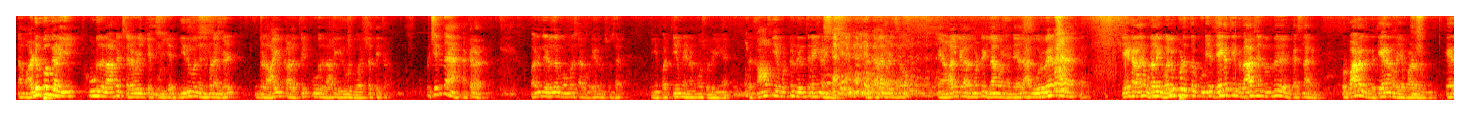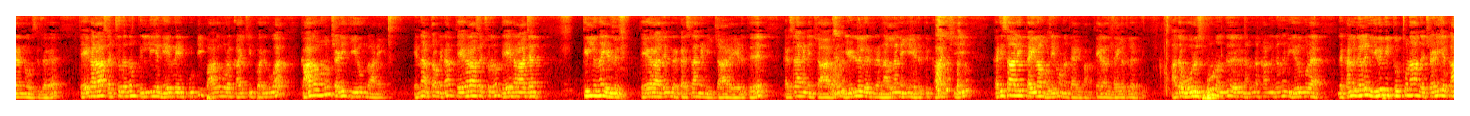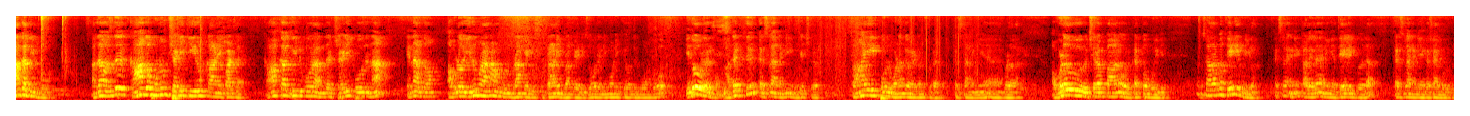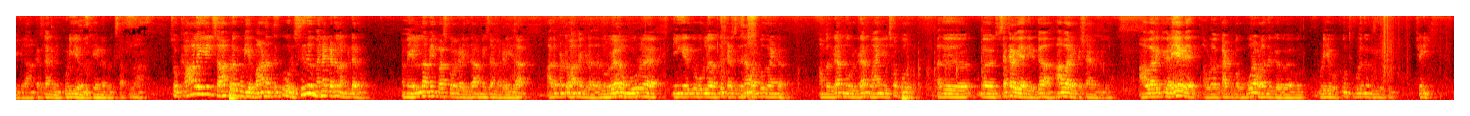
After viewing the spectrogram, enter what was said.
நம்ம அடுப்பங்கரையில் கூடுதலாக செலவழிக்கக்கூடிய இருபது நிமிடங்கள் உங்கள் ஆயுட்காலத்தில் கூடுதலாக இருபது வருஷத்தை தரும். ஒரு சின்ன அக்கறை மருந்து எழுத போகும்போது சார் ஒரே நிமிஷம் சார். நீங்க பத்தியம்னு என்னமோ சொல்லுவீங்க. இந்த காஃபியை மட்டும் நிறுத்தினீங்கன்னு நினைக்கிறேன். தலை வெடிச்சிடும் என் வாழ்க்கையில் அது மட்டும் இல்லாமல் இருக்க முடியாது. அது ஒருவேளை தேகராஜன் உடலை வலுப்படுத்தக்கூடிய தேகத்தின் ராஜன் வந்து கரிசனாங்கன் ஒரு பாடல் இருக்கு. தேரனுடைய பாடல் இருக்கு. தேரன் ஒரு சித்தரை. தேகரா சச்சுரதம் தில்லிய நேர்நேர் கூட்டி பாகமுற காய்ச்சி பருகுவார். காகவனும் சளி தீரும் தானே என்ன அர்த்தம் அப்படின்னா தேகரா சச்சுரதம் தேகராஜன். தில்லுனா எழுது. தேகராஜன்கிற கரிசலாங்கண்ணி சாறை எடுத்து கரிசலாங்கண்ணி சாறும் எள்ளுல இருக்கிற நல்லெண்ணையும் எடுத்து காய்ச்சி கரிசாலை தைலம் அப்படின்னு ஒன்று தயாரிப்பாங்க. தேரன் தைலத்தில் இருக்கு. அதை ஒரு ஸ்பூன் வந்து நல்ல கல்லுகள்னு இருமுறை இந்த கல்லுகள்னு கல்லுன்னு இருமி துப்புனா அந்த செடியை காக்காத்திட்டு போகும். அதான் வந்து காகமுனும் செடி தீரும் காணை பாட்டில். காக்கா தீட்டு போகிற அந்த செடி போகுதுன்னா என்ன அர்த்தம்? அவ்வளோ இருமுறான்னா அவனுக்கு ஒன்று பிராங்கைட்டிஸ் கிரானிக் பிராங்கைட்டிஸோ இல்லை நிமோனிக்கோ வந்துட்டு போனதோ ஏதோ ஒரு இருக்கும் அதற்கு கரிசலாங்கண்ணி மிகச்சிறப்பு தாயை போல் வணங்க வேண்டும் சொல்றாரு கரிசலாங்கண்ணிய வள்ளலார் அவ்வளவு சிறப்பான ஒரு கற்ப மூலிகை. சாதாரணமாக தேநீர் குடிக்கலாம். கரிசலாங்கண்ணி காலையில் நீங்கள் தேயிலைக்கு பதிலாக கரிசலாங்கண்ணியை கஷாயம் போட்டு குடிக்கலாம். கரிசலாங்கண்ணி குடியை வந்து தேனில் கொடுத்து சாப்பிடலாம். ஸோ காலையில் சாப்பிடக்கூடிய பானத்துக்கு ஒரு சிறு மெனக்கடல் நம்மகிட்ட இருக்கும். நம்ம எல்லாமே பாஸ்கோவில் கிடைக்குதா? அமேசானில் கிடைக்குதா? அதை மட்டும் வாங்க கூடாது அது ஒருவேளை உங்கள் ஊரில் நீங்கள் இருக்க ஊரில் வந்து கிடைச்சதுன்னா வரும்போது வாங்கிட்டு வரணும் ஐம்பது கிராம் நூறு கிராம் வாங்கி வச்சா போதும். அது சக்கரை வியாதி இருக்கா? ஆவாரை கஷாயம் குடிக்கலாம் ஆவாரைக்கு விலையே கிடையாது. அவ்வளோ காட்டு பக்கம் பூரா வளர்ந்துருக்க. கூடிய பூத்து குழுங்கக்கூடிய செடி. செடி.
